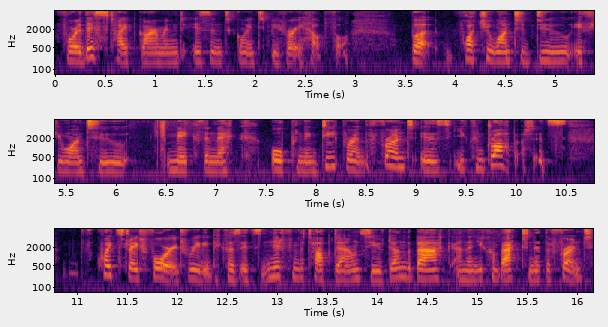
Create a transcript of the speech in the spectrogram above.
for this type garment isn't going to be very helpful. But what you want to do if you want to make the neck opening deeper in the front is you can drop it. It's quite straightforward really because it's knit from the top down. So you've done the back and then you come back to knit the front.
